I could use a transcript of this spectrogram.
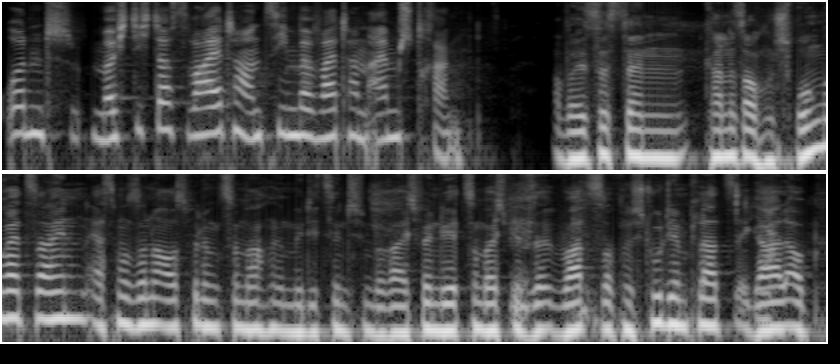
und möchte ich das weiter und ziehen wir weiter an einem Strang. Aber ist das denn, kann es auch ein Sprungbrett sein, erstmal so eine Ausbildung zu machen im medizinischen Bereich? Wenn du jetzt zum Beispiel wartest auf einen Studienplatz, egal ja. ob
